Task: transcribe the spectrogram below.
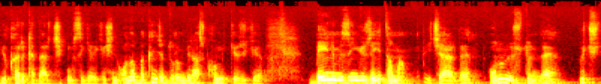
yukarı kadar çıkması gerekiyor? Şimdi ona bakınca durum biraz komik gözüküyor. Beynimizin yüzeyi tamam içeride. Onun üstünde üç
